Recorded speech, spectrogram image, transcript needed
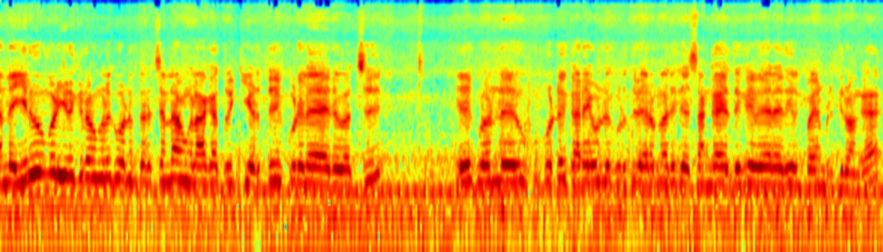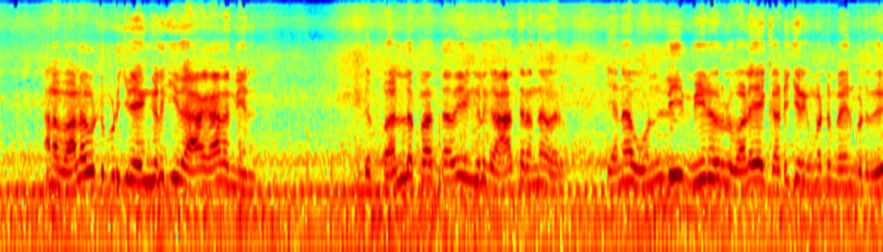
அந்த இரும்படி இருக்கிறவங்களுக்கு ஒன்றும் பிரச்சனை இல்லை. அவங்கள ஆக்கா தூக்கி எடுத்து குடையில் இதை வச்சு இது கொண்டு உப்பு போட்டு கரையை கொண்டு கொடுத்து வேறு மாதிரி இது சங்காயத்துக்கு வேறு இதுக்கு பயன்படுத்திடுவாங்க. ஆனால் வலை விட்டு பிடிக்கிற எங்களுக்கு இது ஆகாத மீன். இந்த பல்ல பார்த்தாவே எங்களுக்கு ஆத்திரம் தான் வரும். ஏன்னா ஒன்லி மீனவர்கள் வலையை கடிக்கிறதுக்கு மட்டும் பயன்படுது.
